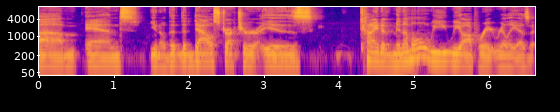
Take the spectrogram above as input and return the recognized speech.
um, and you know the the DAO structure is kind of minimal. We we operate really as a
